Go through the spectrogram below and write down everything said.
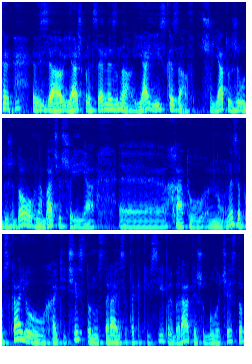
взяв, я ж про це не знав. Я їй сказав, що я тут живу дуже довго. Вона бачить, що я хату ну, не запускаю, у хаті чисто, ну стараюся, так як і всі, прибирати, щоб було чисто.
